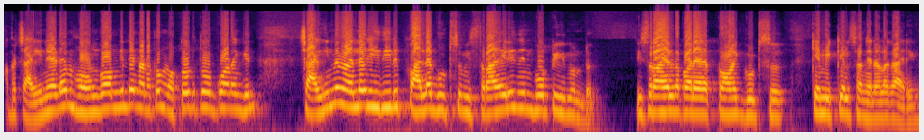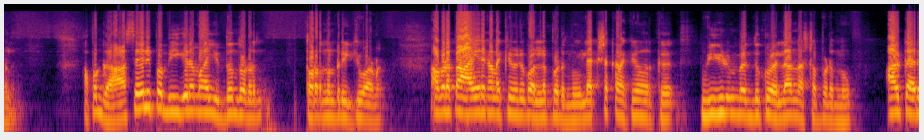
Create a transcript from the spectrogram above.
അപ്പൊ ചൈനയുടെയും ഹോങ്കോങ്ങിന്റെയും കണക്ക് മൊത്തം എടുത്ത് നോക്കുവാണെങ്കിൽ ചൈന നല്ല രീതിയിൽ പല ഗുഡ്സും ഇസ്രായേലിൽ നിന്ന് ഇമ്പോർട്ട് ചെയ്യുന്നുണ്ട്. ഇസ്രായേലിന്റെ പല ഇലക്ട്രോണിക് ഗുഡ്സ് കെമിക്കൽസ് അങ്ങനെയുള്ള കാര്യങ്ങൾ അപ്പൊ ഗാസയിൽ ഇപ്പൊ ഭീകരമായ യുദ്ധം തുടർ തുടർന്നുകൊണ്ടിരിക്കുവാണ്. അവിടുത്തെ ആയിരക്കണക്കിന് പേര് കൊല്ലപ്പെടുന്നു. ലക്ഷക്കണക്കിന് പേർക്ക് വീടും ബന്ധുക്കളും എല്ലാം നഷ്ടപ്പെടുന്നു. ആൾക്കാർ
